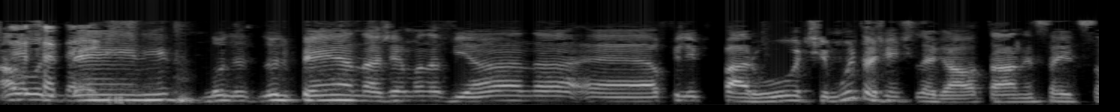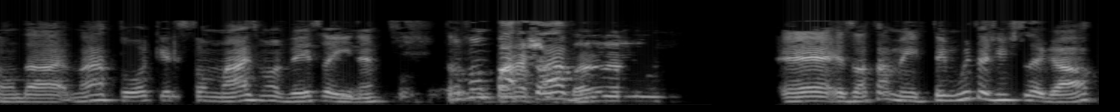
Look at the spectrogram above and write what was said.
A Lulipene, Lulipena, a Germana Viana, é, o Felipe Paruti, muita gente legal, tá? Nessa edição da. Não é à toa que eles estão mais uma vez aí, né? Então vamos passar. É, exatamente. Tem muita gente legal.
